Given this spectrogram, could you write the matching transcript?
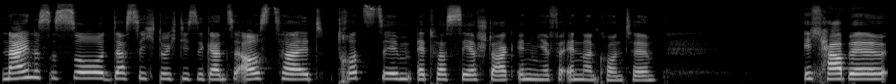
Nein, es ist so, dass sich durch diese ganze Auszeit trotzdem etwas sehr stark in mir verändern konnte. Ich habe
